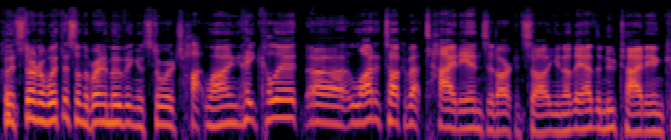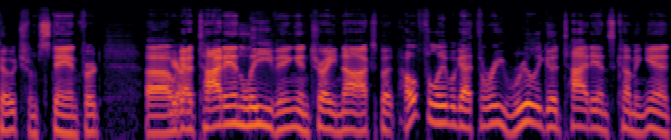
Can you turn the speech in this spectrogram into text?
Clint Stoerner with us on the Brandon Moving and Storage Hotline. Hey, Clint, uh, a lot of talk about tight ends at Arkansas. You know, they have the new tight end coach from Stanford. Uh, we got a tight end leaving and Trey Knox, but hopefully we got three really good tight ends coming in.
